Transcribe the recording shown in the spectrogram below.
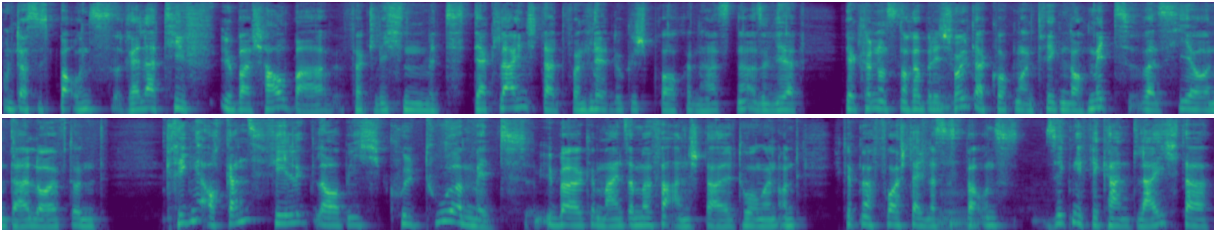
Und das ist bei uns relativ überschaubar verglichen mit der Kleinstadt, von der du gesprochen hast. Ne? Also wir, wir können uns noch über die Schulter gucken und kriegen noch mit, was hier und da läuft und kriegen auch ganz viel, glaube ich, Kultur mit über gemeinsame Veranstaltungen. Und ich könnte mir vorstellen, dass es bei uns signifikant leichter,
